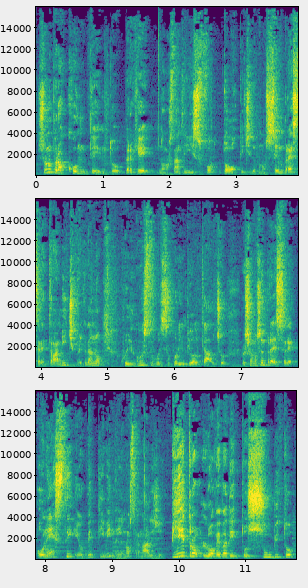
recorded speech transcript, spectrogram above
Sono però contento perché, nonostante gli sfottò che ci devono sempre essere tra amici perché danno quel gusto, quel sapore in più al calcio, riusciamo sempre a essere onesti e obiettivi nelle nostre analisi. Pietro lo aveva detto subito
